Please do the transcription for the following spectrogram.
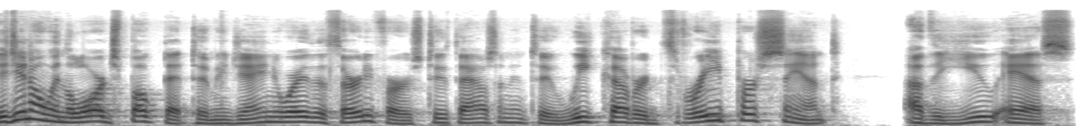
Did you know when the Lord spoke that to me, January the 31st, 2002, we covered 3% of the U.S.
